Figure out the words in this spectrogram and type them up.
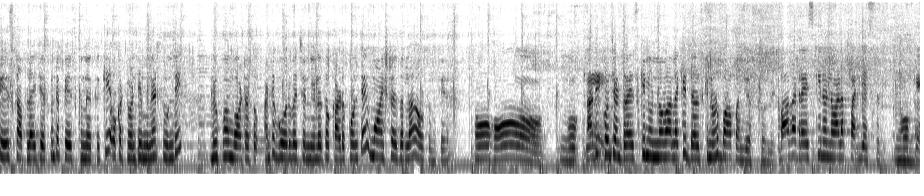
ఫేస్కి అప్లై చేసుకుంటే ఫేస్ నెక్కి ఒక ట్వంటీ మినిట్స్ ఉండి లూక్వామ్ వాటర్తో అంటే గోరువెచ్చని నీళ్ళతో కడుక్కుంటే మాయిశ్చరైజర్ లాగా అవుతుంది ఫేస్ ఓహో! అది కొంచెం డ్రై స్కిన్ ఉన్న వాళ్ళకి డల్ స్కిన్ కూడా బాగా పనిచేస్తుంది. బాగా డ్రై స్కిన్ ఉన్న వాళ్ళకి పనిచేస్తుంది. ఓకే.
